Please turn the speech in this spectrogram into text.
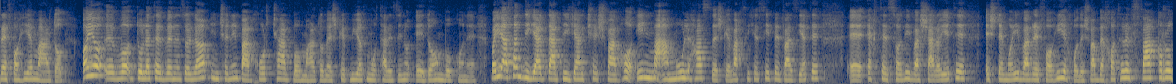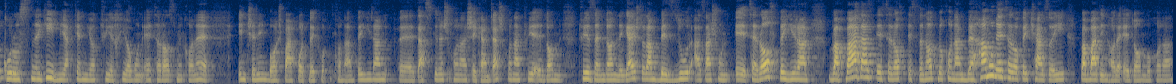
رفاهی مردم. آیا دولت ونزوئلا این چنین برخورد کرد با مردمش که بیاد معترضین رو اعدام بکنه؟ و یا اصلا دیگر در دیگر کشورها این معمول هستش که وقتی کسی به وضعیت اقتصادی و شرایط اجتماعی و رفاهی خودش و به خاطر فقر و گرسنگی میاد که میاد توی خیابون اعتراض می‌کنه این چنین باش برخورد بکنن بگیرن دستگیرش کنن شکنجش کنن توی اعدام توی زندان نگهش دارن به زور ازشون اعتراف بگیرن و بعد از اعتراف استناد بکنن به همون اعتراف کذایی و بعد اینها رو اعدام بکنن.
